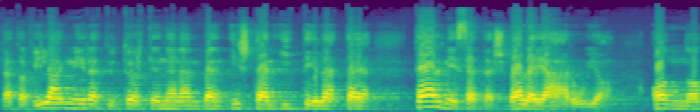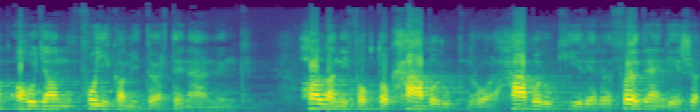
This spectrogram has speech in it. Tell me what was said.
tehát a világméretű történelemben Isten ítélete természetes velejárója annak, ahogyan folyik a mi történelmünk. Hallani fogtok háborúkról, háborúk híréről, földrengésről.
